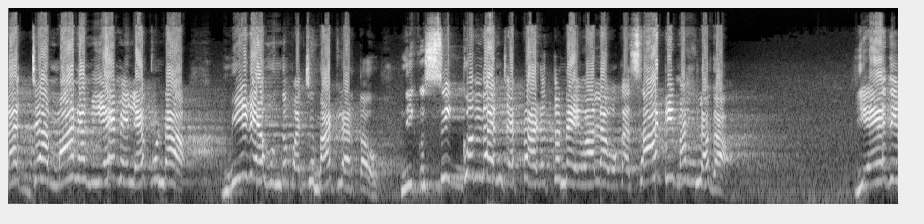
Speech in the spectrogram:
లజ్జ మానం ఏమీ లేకుండా మీడియా ముందుకు వచ్చి మాట్లాడతావు. నీకు సిగ్గుందని చెప్పి అడుగుతున్న ఇవాళ ఒక సాటి మహిళగా ఏది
